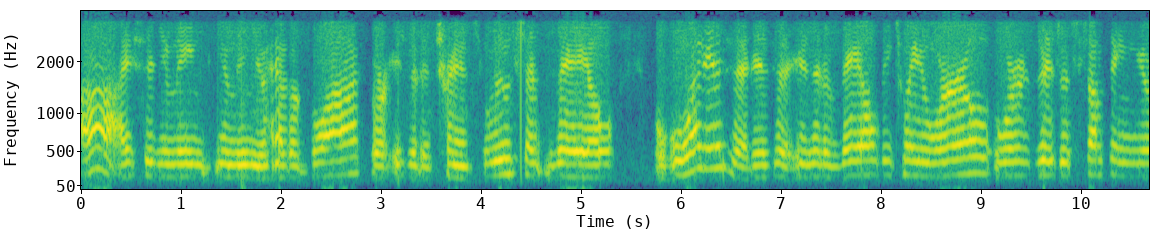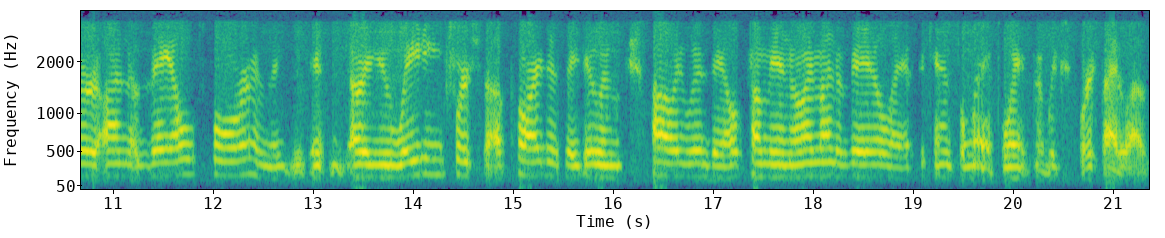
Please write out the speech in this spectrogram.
ah, I said, you mean, you mean you have a block or is it a translucent veil? What is it? Is it is it a veil between worlds, or is this something you're unveiled for? And are you waiting for a part as they do in Hollywood? They'll come in. Oh, I'm unveiled. I have to cancel my appointment, which of course I love.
